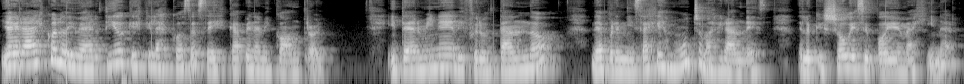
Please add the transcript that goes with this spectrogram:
Y agradezco lo divertido que es que las cosas se escapen a mi control y termine disfrutando de aprendizajes mucho más grandes de lo que yo hubiese podido imaginar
